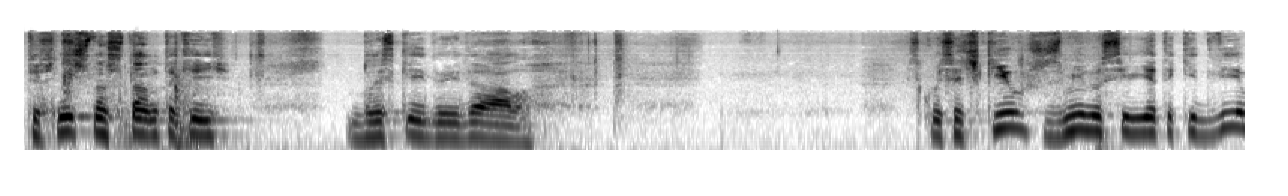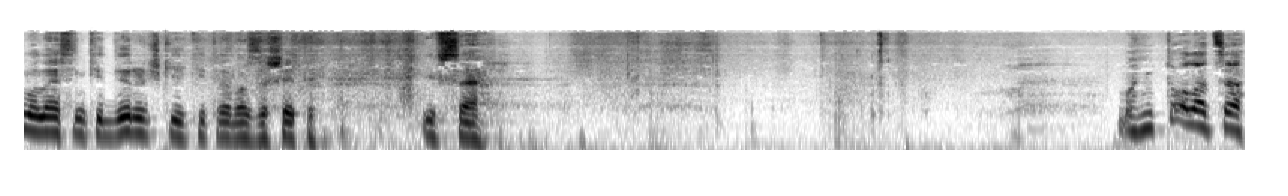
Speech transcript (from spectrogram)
Технічно стан такий близький до ідеалу. Косячків, з мінусів є такі дві малесенькі дирочки, які треба зашити. І все. Магнітола це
